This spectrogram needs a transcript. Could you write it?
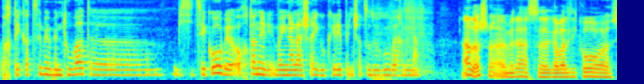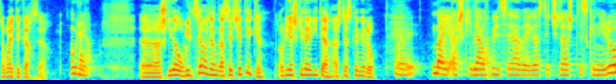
partekatzen mementu bat uh, bizitzeko, be, hortan ere, baina lasai guk ere pentsatu dugu berdina. Ados, eh, beraz, eh, gabaldiko uh, zerbait ekartzea. Hori da. Uh, askida urbiltzea, ordean gaztetxetik? Hori askida egitea, hastezkenero? Bai, bai askida urbiltzea, be, gaztetxera hastezkenero,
